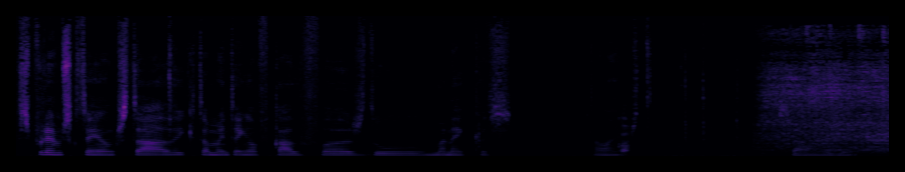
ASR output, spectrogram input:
esperemos que tenham gostado e que também tenham ficado fãs do Manecas. Está bem? Gosto. Tchau,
